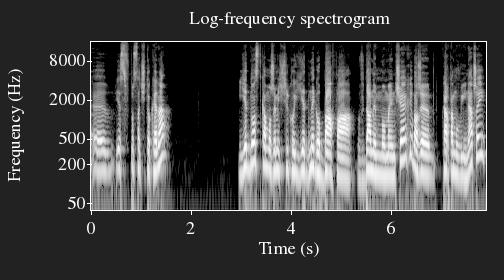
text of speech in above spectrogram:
e, jest w postaci tokena. Jednostka może mieć tylko jednego buffa w danym momencie, chyba że karta mówi inaczej.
